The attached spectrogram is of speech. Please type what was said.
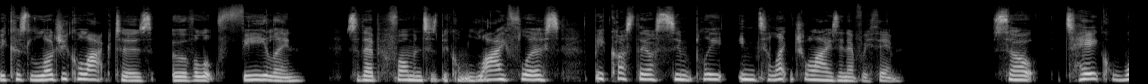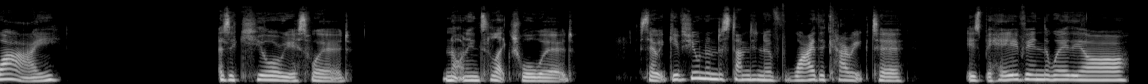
Because logical actors overlook feeling, so their performances become lifeless because they are simply intellectualizing everything. So take why as a curious word, not an intellectual word. So it gives you an understanding of why the character is behaving the way they are,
